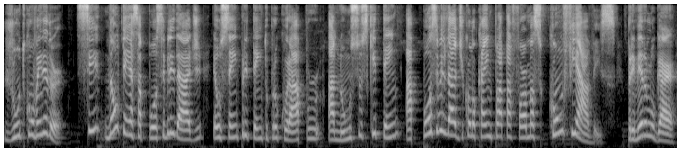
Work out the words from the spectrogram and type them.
junto com o vendedor. Se não tem essa possibilidade, eu sempre tento procurar por anúncios que têm a possibilidade de colocar em plataformas confiáveis. Primeiro lugar,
